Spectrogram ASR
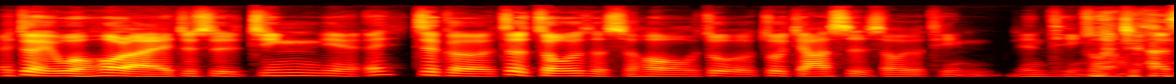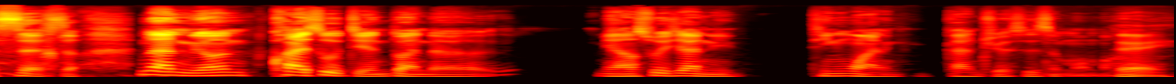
哎，欸、对我后来就是今年，哎、欸，这个这周的时候做做家事的时候有听边听做家事的时候，那你用快速简短的描述一下你听完感觉是什么吗？对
